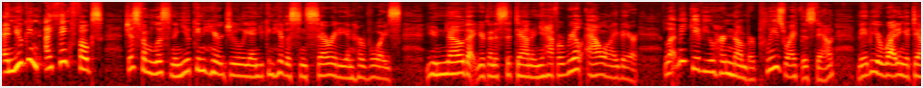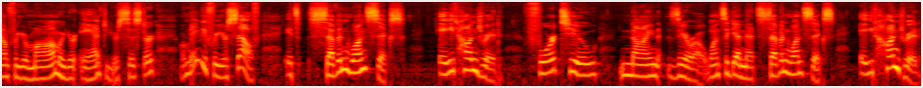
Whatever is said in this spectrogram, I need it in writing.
And you can, I think, folks, just from listening, you can hear Julianne, you can hear the sincerity in her voice. You know that you're going to sit down and you have a real ally there. Let me give you her number. Please write this down. Maybe you're writing it down for your mom or your aunt or your sister, or maybe for yourself. It's 716 800 4290. Once again, that's 716 800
